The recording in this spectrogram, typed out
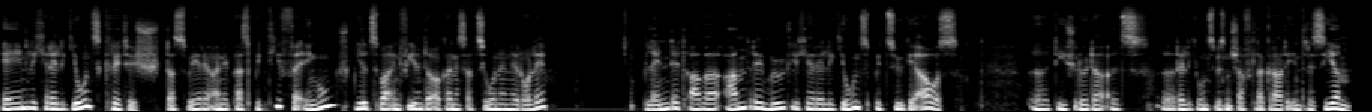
Ähnlich religionskritisch, das wäre eine Perspektivverengung, spielt zwar in vielen der Organisationen eine Rolle, blendet aber andere mögliche Religionsbezüge aus, äh, die Schröder als Religionswissenschaftler gerade interessieren.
